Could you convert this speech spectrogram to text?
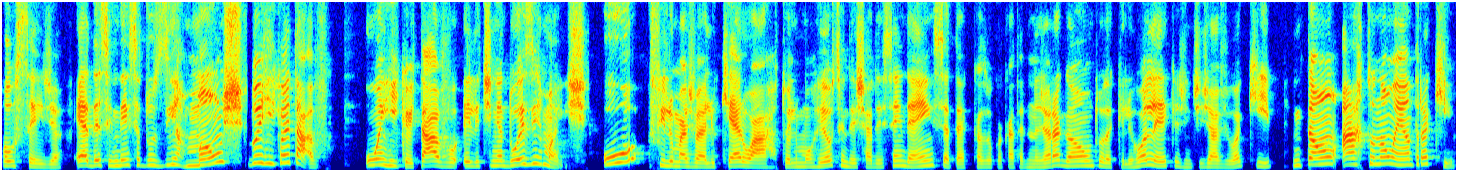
Ou seja, é a descendência dos irmãos do Henrique VIII. O Henrique VIII, ele tinha duas irmãs. O filho mais velho, que era o Arthur, ele morreu sem deixar descendência, até que casou com a Catarina de Aragão, todo aquele rolê que a gente já viu aqui. Então, Arthur não entra aqui.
